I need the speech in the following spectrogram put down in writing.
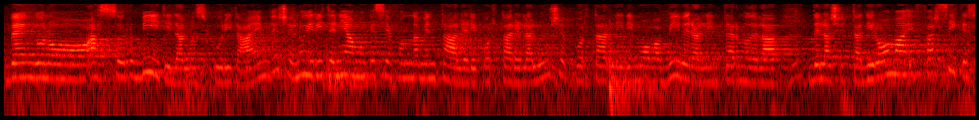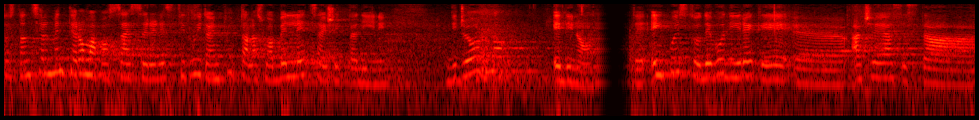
vengono assorbiti dall'oscurità e invece noi riteniamo che sia fondamentale riportare la luce, portarli di nuovo a vivere all'interno della, della, città di Roma e far sì che sostanzialmente Roma possa essere restituita in tutta la sua bellezza ai cittadini, di giorno e di notte. E in questo devo dire che eh, Acea si sta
